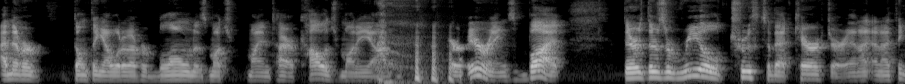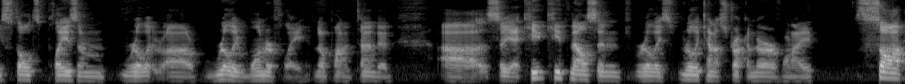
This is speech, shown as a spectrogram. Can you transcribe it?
I never don't think I would have ever blown as much my entire college money on a pair of earrings, but there, there's a real truth to that character, and I, and I think Stoltz plays him really, uh, really wonderfully. No pun intended. Uh, so yeah, Keith, Keith Nelson really, really kind of struck a nerve when I saw.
